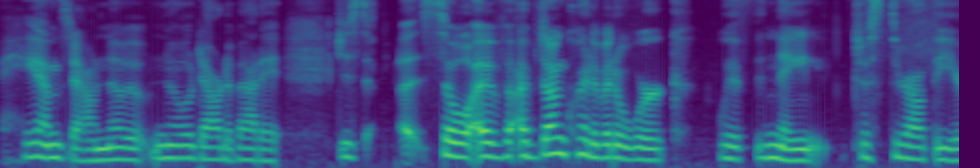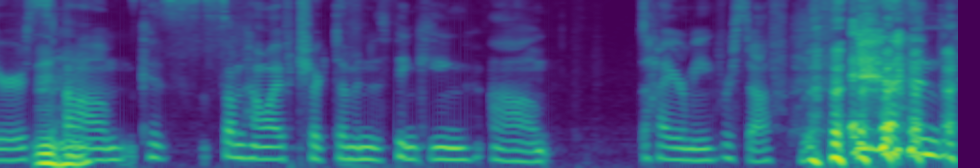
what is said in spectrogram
Hands down, no no doubt about it. Just uh, so I've I've done quite a bit of work with Nate just throughout the years Mhm. um cuz somehow I've tricked him into thinking um hire me for stuff. and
